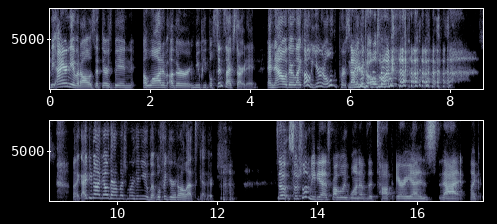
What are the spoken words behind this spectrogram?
The irony of it all is that there's been a lot of other new people since I've started. And now they're like, oh, you're an old person. Now like, you're the old one. like, I do not know that much more than you, but we'll figure it all out together. So social media is probably one of the top areas that like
